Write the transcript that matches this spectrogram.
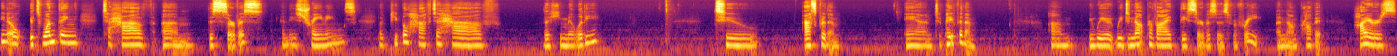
you know, it's one thing to have um, this service and these trainings, but people have to have the humility to ask for them and to pay for them. Um, we, we do not provide these services for free. A nonprofit hires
